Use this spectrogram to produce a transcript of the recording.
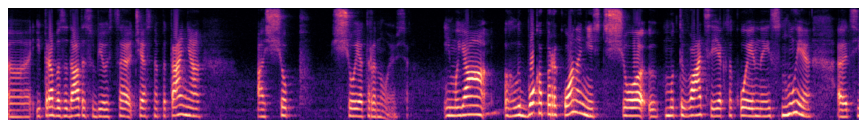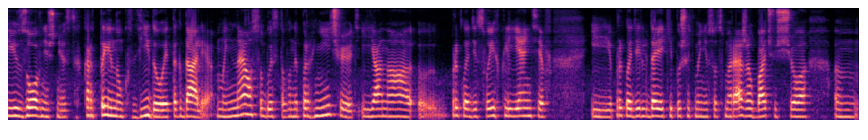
е, і треба задати собі ось це чесне питання: а щоб що я тренуюся? І моя глибока переконаність, що е, мотивації як такої не існує, е, цієї зовнішньої з цих картинок, відео і так далі. Мене особисто вони пригнічують, і я на е, прикладі своїх клієнтів і прикладі людей, які пишуть мені в соцмережах, бачу, що ем,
